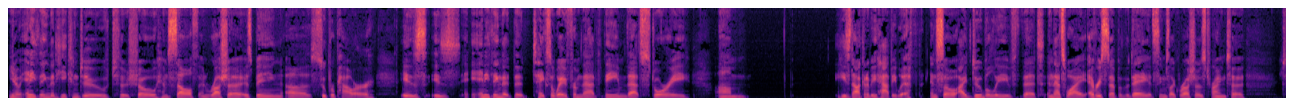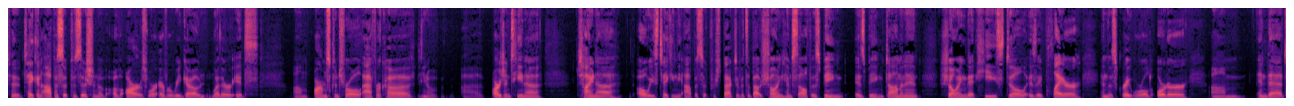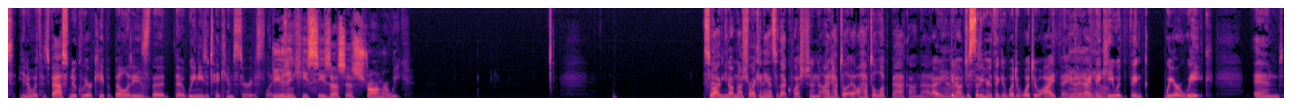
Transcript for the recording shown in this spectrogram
you know, anything that he can do to show himself and Russia as being a superpower is is anything that that takes away from that theme, that story. Um, he's not going to be happy with. And so I do believe that, and that's why every step of the day it seems like Russia is trying to to take an opposite position of, of ours wherever we go, whether it's um, arms control, Africa, you know, uh, Argentina, China, always taking the opposite perspective. It's about showing himself as being as being dominant, showing that he still is a player in this great world order, um, and that you know with his vast nuclear capabilities, yeah. that that we need to take him seriously. Do you think he sees us as strong or weak? So I, you know, I'm not sure I can answer that question. I'd have to, I'll have to look back on that. I, yeah. you know, I'm just sitting here thinking, what do, what do I think? Yeah, and I think he would think we are weak, and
